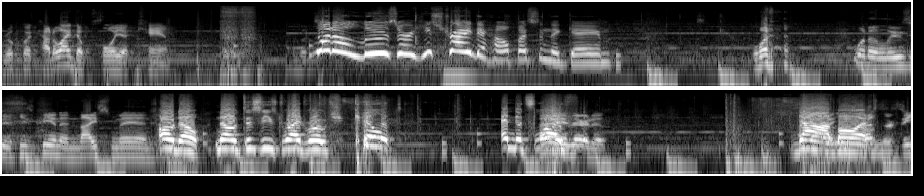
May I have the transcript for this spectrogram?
real quick, how do I deploy a camp? What a loser! He's trying to help us in the game. What? What a loser. He's being a nice man. Oh no, no, diseased red roach. Kill it. End its Hey, there it is. Die, Press boy.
